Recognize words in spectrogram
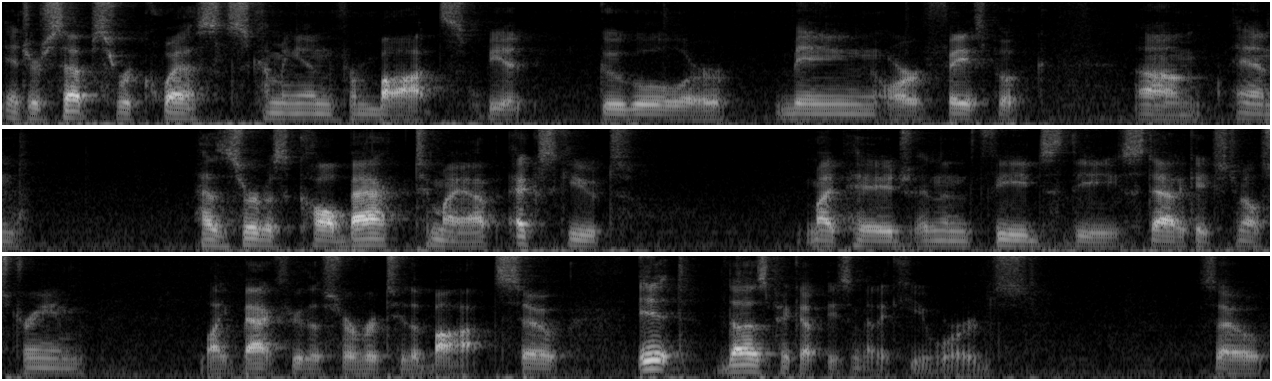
intercepts requests coming in from bots, be it Google or Bing or Facebook, um, and has a service call back to my app, execute my page, and then feeds the static HTML stream like back through the server to the bot. So it does pick up these meta keywords. So,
